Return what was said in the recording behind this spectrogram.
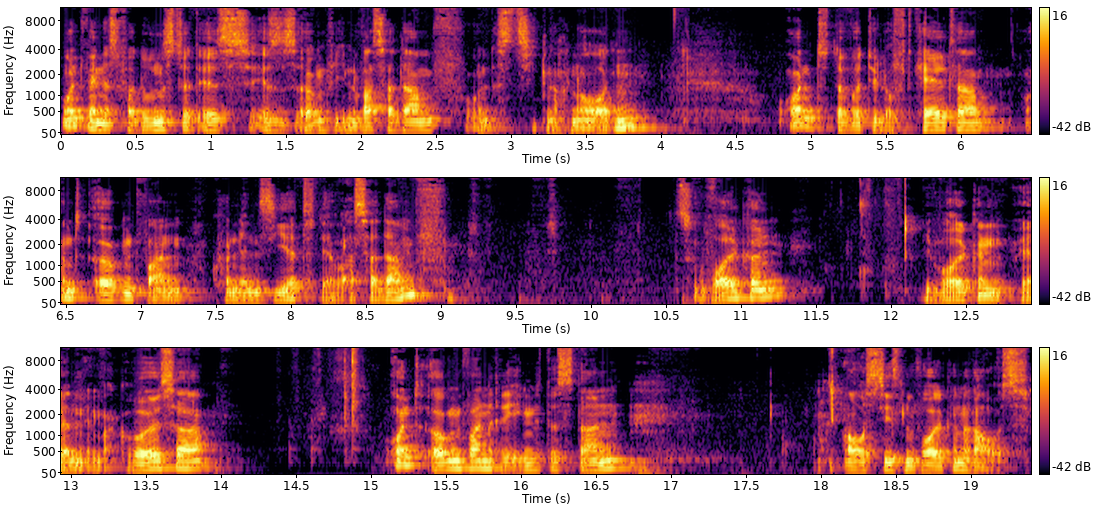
Und wenn es verdunstet ist, ist es irgendwie ein Wasserdampf und es zieht nach Norden. Und da wird die Luft kälter und irgendwann kondensiert der Wasserdampf zu Wolken. Die Wolken werden immer größer und irgendwann regnet es dann aus diesen Wolken raus.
